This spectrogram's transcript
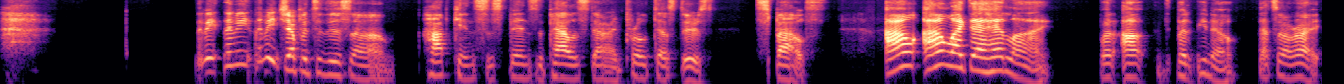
Let me let me let me jump into this um Hopkins suspends the Palestine protesters' spouse. I don't I don't like that headline. But I, but you know, that's all right.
